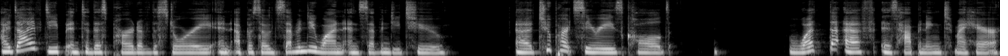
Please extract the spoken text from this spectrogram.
I dive deep into this part of the story in episodes 71 and 72, a two part series called What the F is Happening to My Hair?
